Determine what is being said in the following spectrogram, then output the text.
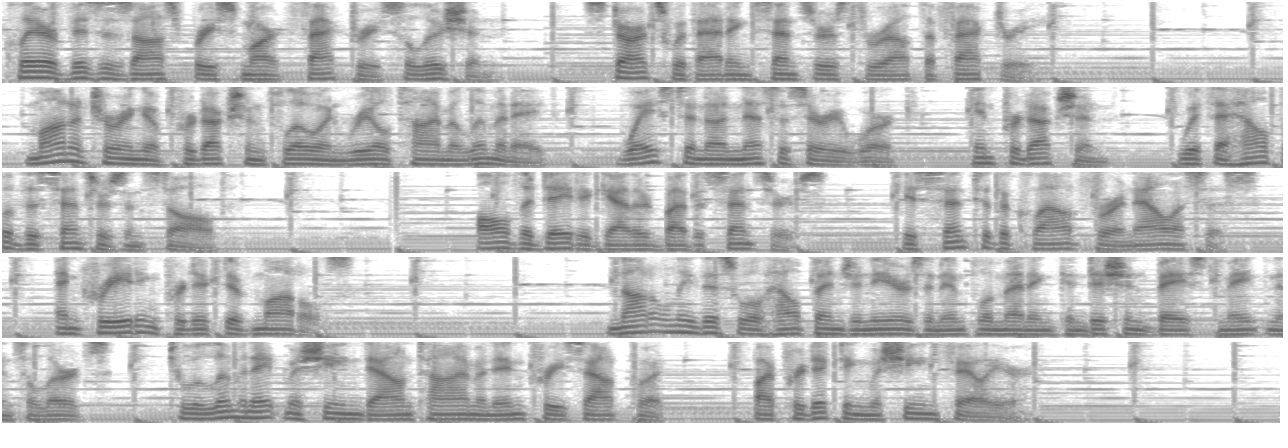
ClairViz's Osprey Smart Factory solution starts with adding sensors throughout the factory. Monitoring of production flow in real time eliminate waste and unnecessary work in production with the help of the sensors installed. All the data gathered by the sensors is sent to the cloud for analysis and creating predictive models. Not only this will help engineers in implementing condition-based maintenance alerts to eliminate machine downtime and increase output by predicting machine failure,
